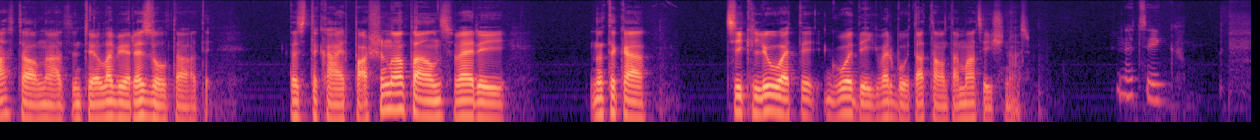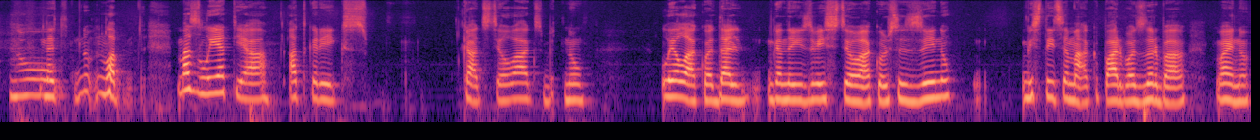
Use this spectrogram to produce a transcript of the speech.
attālināti un tie labie rezultāti, tas tā kā ir pašu nopelns, vai arī, nu tā kā, cik ļoti godīgi var būt attālinātā mācīšanās? Necik. Nu, Ne, nu, labi, mazliet, jā, atkarīgs kāds cilvēks, bet, nu, lielāko daļu, gan arī visi cilvēki, kurus es zinu, visticamāk, pārbaudas darbā vai nu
